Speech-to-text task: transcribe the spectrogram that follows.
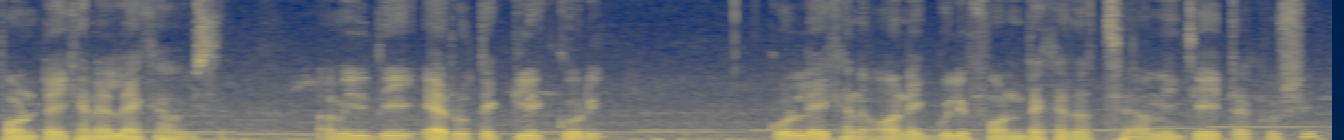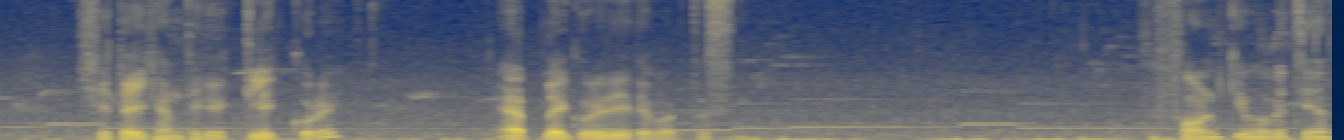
ফন্টটা এখানে লেখা হয়েছে। আমি যদি অ্যারোতে ক্লিক করি, করলে এখানে অনেকগুলি ফন্ট দেখা যাচ্ছে। আমি যেটা খুশি, সেটা এখান থেকে ক্লিক করে অ্যাপ্লাই করে দিতে পারতেছি। তো ফন্ট কীভাবে চেঞ্জ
